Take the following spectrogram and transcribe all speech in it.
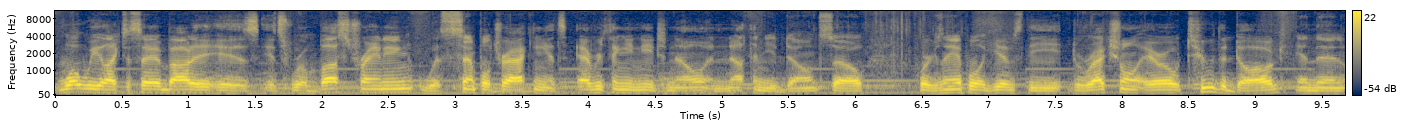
What we like to say about it is it's robust training with simple tracking. It's everything you need to know and nothing you don't. So, for example, it gives the directional arrow to the dog and then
